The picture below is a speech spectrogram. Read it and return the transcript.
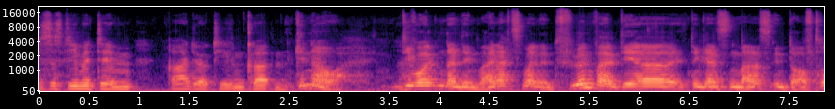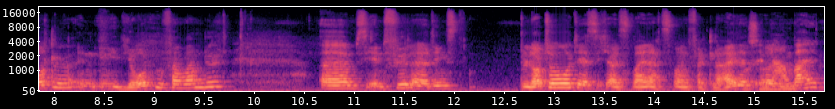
Das ist die mit dem radioaktiven Curtain. Genau. Die wollten dann den Weihnachtsmann entführen, weil der den ganzen Mars in Dorftrottel, in, in Idioten verwandelt. Ähm, sie entführen allerdings Blotto, der sich als Weihnachtsmann Du verkleidet. hast den und- Namen behalten?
